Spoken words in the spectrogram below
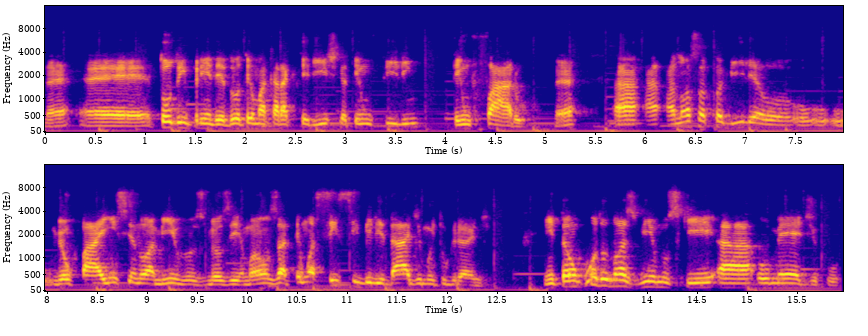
Né? É, todo empreendedor tem uma característica, tem um feeling, tem um faro. Né? A, a, a nossa família, o, o, o, meu pai ensinou a mim, os meus irmãos, a ter uma sensibilidade muito grande. Então, quando nós vimos que a, o médico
